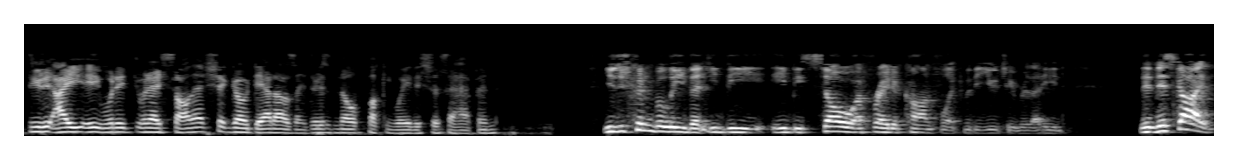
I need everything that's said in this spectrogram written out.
Dude, I when it when I saw that shit go down, I was like, "There's no fucking way this just happened." You just couldn't believe that he'd be he'd be so afraid of conflict with a YouTuber that he'd this guy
